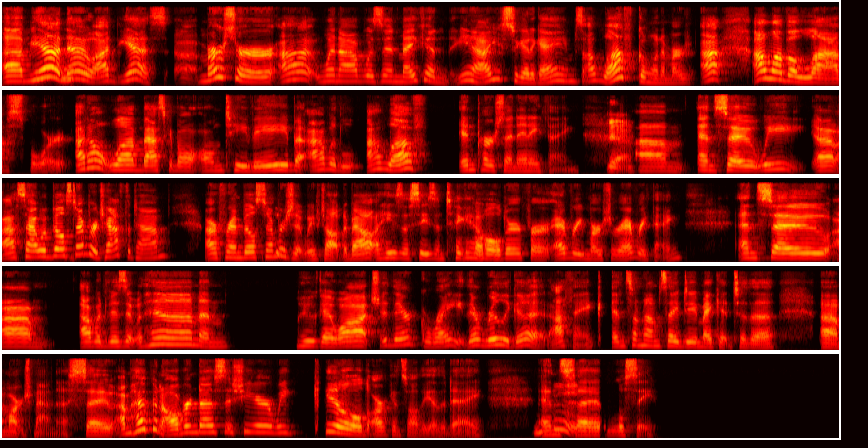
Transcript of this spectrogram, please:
um yeah no i yes uh, mercer i when i was in macon you know i used to go to games i love going to mercer i i love a live sport i don't love basketball on tv but i would i love in person anything yeah um and so we uh, i sat with bill Stembridge half the time our friend Bill Summers that we've talked about. He's a season ticket holder for every Mercer everything. And so um, I would visit with him and we would go watch. They're great. They're really good, I think. And sometimes they do make it to the uh, March Madness. So I'm hoping Auburn does this year. We killed Arkansas the other day. And good. so we'll see.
